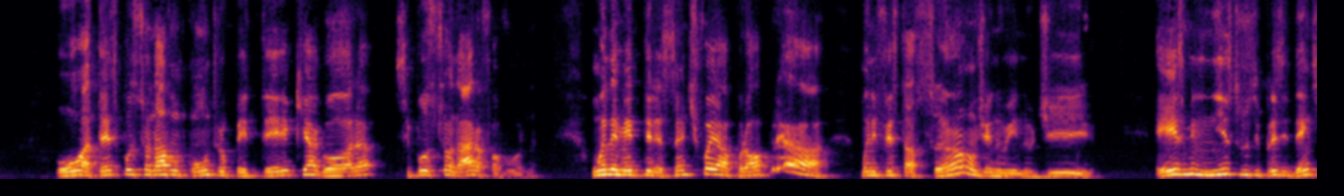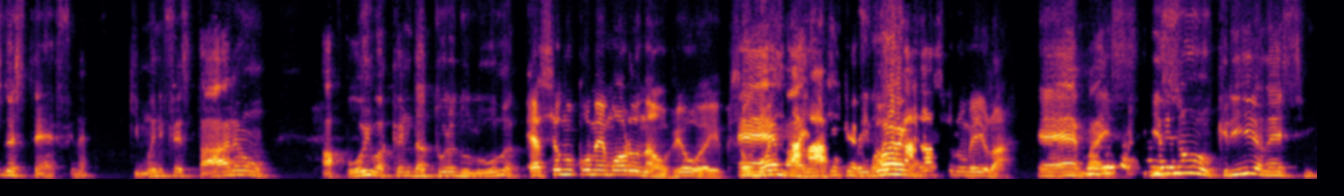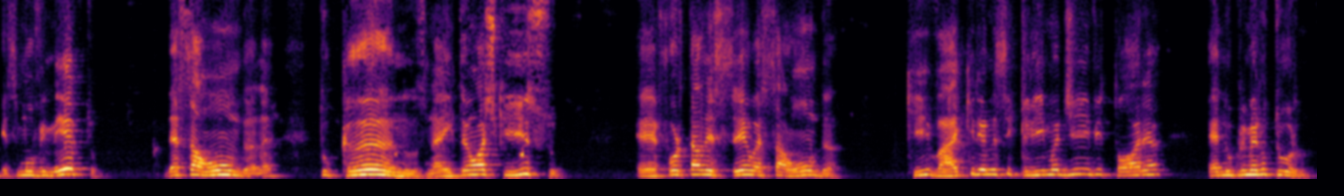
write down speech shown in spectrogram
ou até se posicionavam contra o PT, que agora se posicionaram a favor. Né? Um elemento interessante foi a própria manifestação, genuíno, de ex-ministros e presidentes do STF, né? que manifestaram apoio à candidatura do Lula. Essa eu não comemoro, não, viu? São é, dois mas carrascos, tem forma, dois carrascos no meio lá. É, mas isso cria né, esse, esse movimento dessa onda, né? Tucanos, né? Então, eu acho que isso é, fortaleceu essa onda que vai criando esse clima de vitória é, no primeiro turno.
